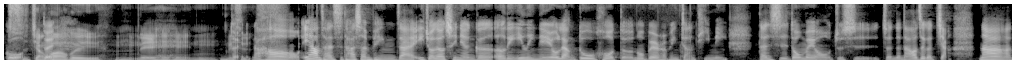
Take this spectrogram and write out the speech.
过，讲话会嗯嘿嘿嗯，对。然后印行禅师他生平在一九六七年跟二零一零年有两度获得诺贝尔和平奖提名，但是都没有就是真的拿到这个奖。那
